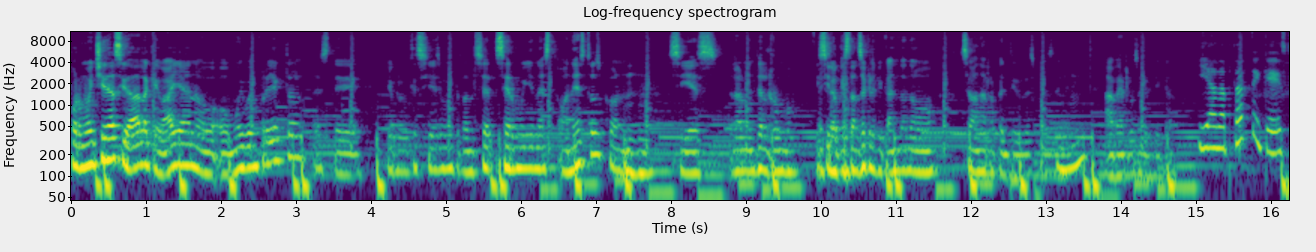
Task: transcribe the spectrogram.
por muy chida ciudad a la que vayan o, o muy buen proyecto este yo creo que sí es muy importante ser, ser muy honest- honestos con Ujú. si es realmente el rumbo y si lo Exacto. que están sacrificando no se van a arrepentir después de Ujú. haberlo sacrificado. Y adaptarte, que es,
